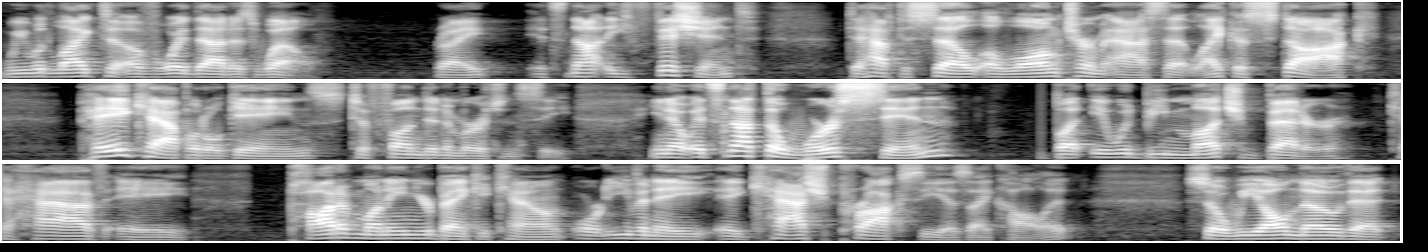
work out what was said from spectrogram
We would like to avoid that as well, right? It's not efficient to have to sell a long term asset like a stock, pay capital gains to fund an emergency. You know, it's not the worst sin, but it would be much better to have a pot of money in your bank account or even a, a cash proxy, as I call it. So we all know that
